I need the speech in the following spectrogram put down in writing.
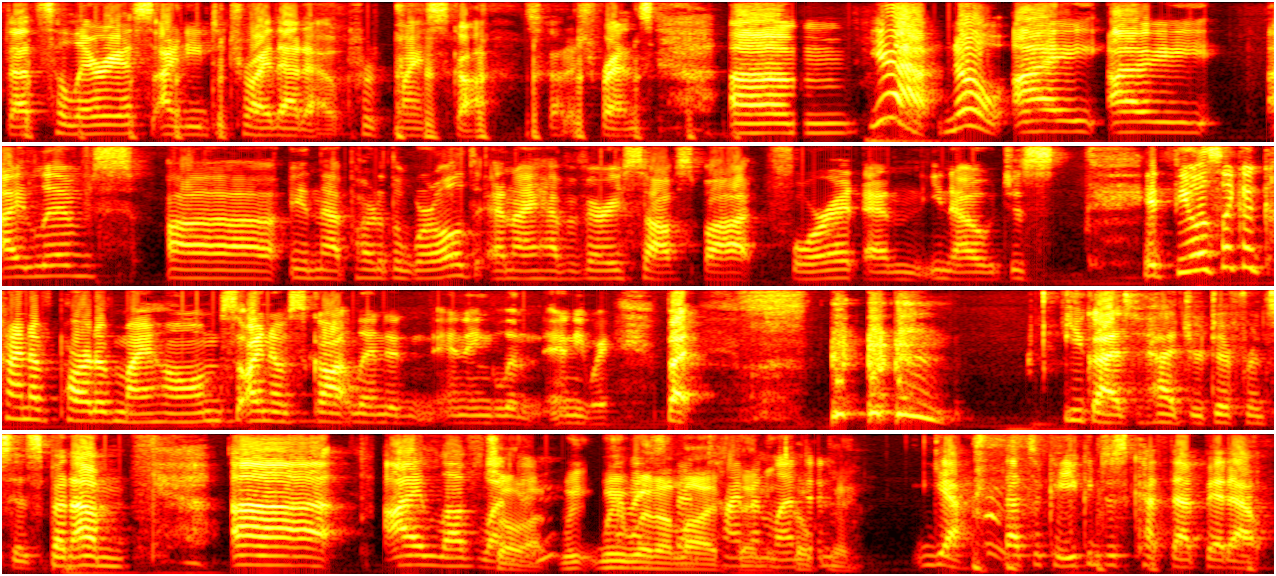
that's hilarious. I need to try that out for my Scot- Scottish friends. Um, yeah, no, I I I lived uh, in that part of the world, and I have a very soft spot for it. And you know, just it feels like a kind of part of my home. So I know Scotland and, and England anyway, but you guys have had your differences. But um, uh, I love London. right. We, we weren't alive time then. in London. okay. Yeah, that's okay. You can just cut that bit out.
